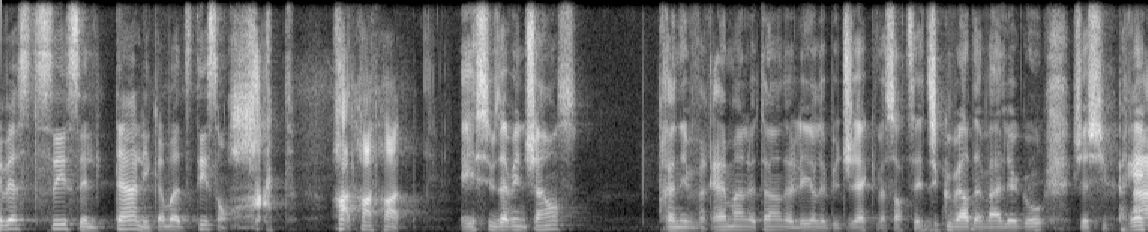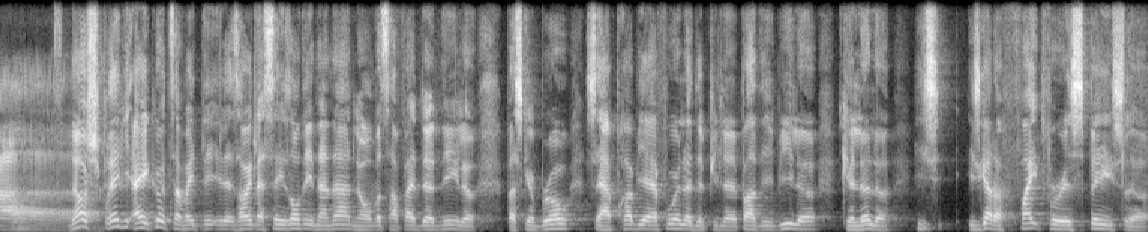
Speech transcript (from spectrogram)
investissez, c'est le temps. Les commodités sont hot. Hot, hot, hot. Et si vous avez une chance, prenez vraiment le temps de lire le budget qui va sortir du gouvernement Legault. Je suis prêt. Ah! Non, je suis prêt. Hey, écoute, ça va, être les- ça va être la saison des nananes. là. On va s'en faire donner. Là, parce que, bro, c'est la première fois là, depuis la pandémie là, que là, là he's got to fight for his space. Là.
